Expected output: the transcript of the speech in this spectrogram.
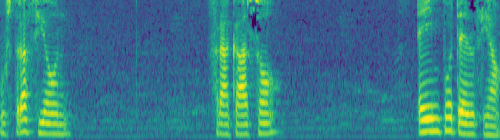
frustración, fracaso e impotencia.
